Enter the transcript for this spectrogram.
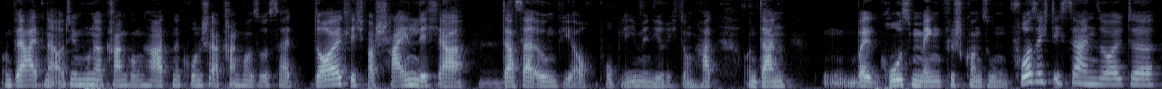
und wer halt eine Autoimmunerkrankung hat, eine chronische Erkrankung, so ist halt deutlich wahrscheinlicher, mhm. dass er irgendwie auch ein Problem in die Richtung hat und dann bei großen Mengen Fischkonsum vorsichtig sein sollte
